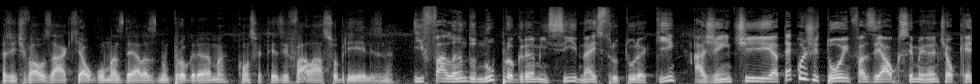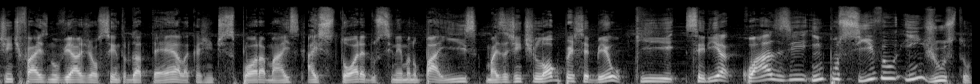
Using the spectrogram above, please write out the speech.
a gente vai usar aqui algumas delas no programa, com certeza, e falar sobre eles, né? E falando no programa em si, na estrutura aqui, a gente até cogitou em fazer algo semelhante ao que a gente faz no Viagem ao Centro da Tela, que a gente explora mais a história do cinema no país, mas a gente logo percebeu que seria quase impossível e injusto,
